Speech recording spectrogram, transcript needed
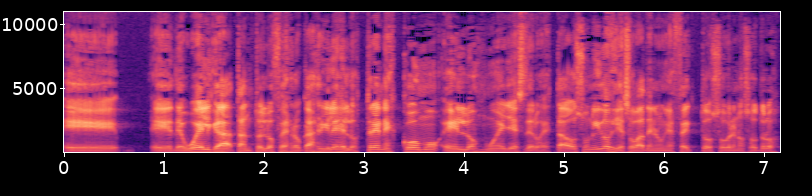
eh, de huelga tanto en los ferrocarriles, en los trenes, como en los muelles de los Estados Unidos y eso va a tener un efecto sobre nosotros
